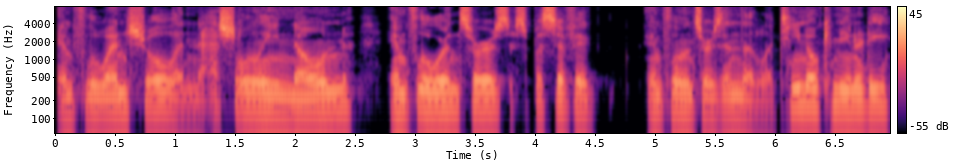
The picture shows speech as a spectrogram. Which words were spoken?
influential and nationally known influencers, specific influencers in the Latino community.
